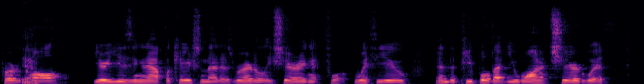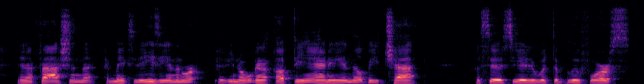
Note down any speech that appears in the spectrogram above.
protocol yeah. you're using an application that is readily sharing it for with you and the people that you want it shared with in a fashion that makes it easy. And then we're you know we're going to up the ante and there'll be chat associated with the blue force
